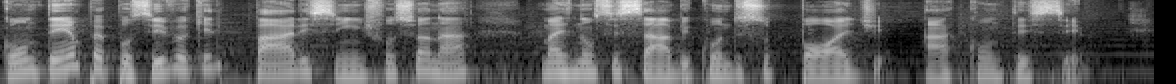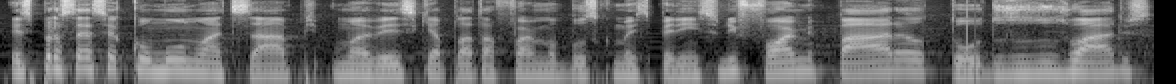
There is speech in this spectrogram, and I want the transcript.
Com o tempo é possível que ele pare sim de funcionar, mas não se sabe quando isso pode acontecer. Esse processo é comum no WhatsApp, uma vez que a plataforma busca uma experiência uniforme para todos os usuários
